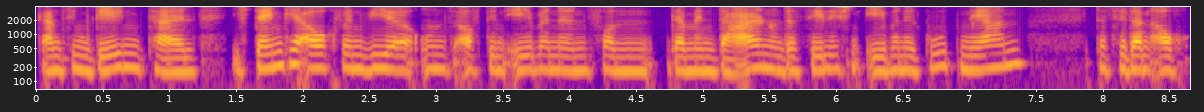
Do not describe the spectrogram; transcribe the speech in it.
Ganz im Gegenteil. Ich denke auch, wenn wir uns auf den Ebenen von der mentalen und der seelischen Ebene gut nähern, dass wir dann auch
